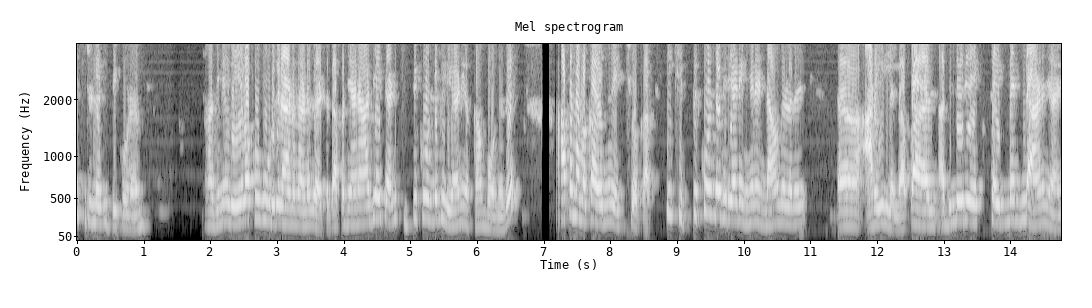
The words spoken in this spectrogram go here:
വെച്ചിട്ടുണ്ടോ ചിപ്പിക്കൂണ്? അതിന് വേവൊക്കെ കൂടുതലാണെന്നാണ് കേട്ടത്. അപ്പൊ ഞാൻ ആദ്യമായിട്ടാണ് ചിപ്പിക്കൂണിന്റെ ബിരിയാണി വെക്കാൻ പോകുന്നത്. അപ്പൊ നമുക്ക് അതൊന്ന് വെച്ച് നോക്കാം. ഈ ചിപ്പിക്കൂണിന്റെ ബിരിയാണി എങ്ങനെ ഉണ്ടാവും എന്നുള്ളത് അറിയില്ലല്ലോ. അപ്പൊ അതിന്റെ ഒരു എക്സൈറ്റ്മെന്റിലാണ് ഞാൻ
